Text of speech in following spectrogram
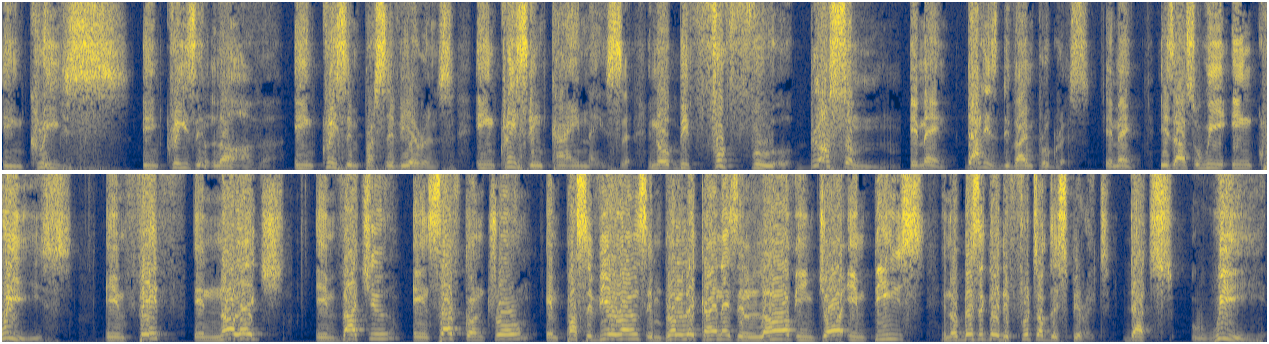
Increase increase in love, increase in perseverance, increase in kindness. You know, be fruitful, blossom. Amen. That is divine progress. Amen. Is as we increase in faith, in knowledge, in virtue, in self control, in perseverance, in brotherly kindness, in love, in joy, in peace. You know, basically the fruit of the Spirit. That we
